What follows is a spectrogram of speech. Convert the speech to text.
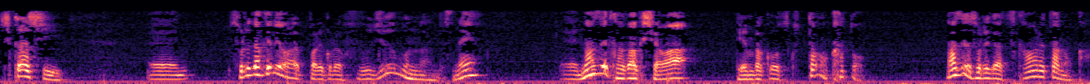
しかし、えー、それだけではやっぱりこれは不十分なんですね。えなぜ科学者は原爆を作ったのかと、なぜそれが使われたのか、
